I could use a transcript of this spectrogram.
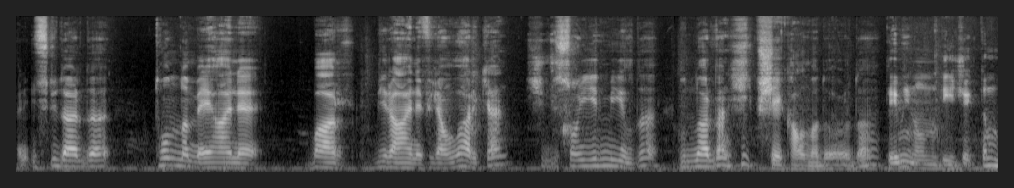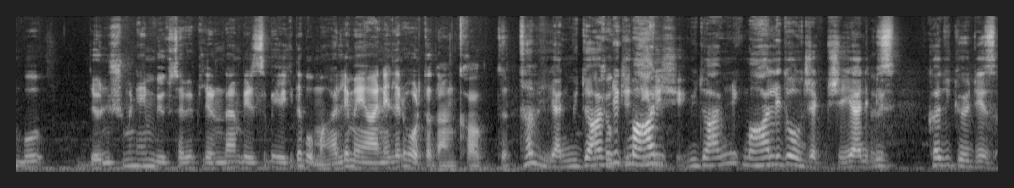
Hani Üsküdar'da tonla meyhane, bar, birahane falan varken şimdi son 20 yılda bunlardan hiçbir şey kalmadı orada. Demin onu diyecektim. Bu dönüşümün en büyük sebeplerinden birisi belki de bu mahalle meyhaneleri ortadan kalktı. Tabii yani müdavimlik mahalle, şey. müdavimlik mahallede olacak bir şey. Yani biz Kadıköy'deyiz.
